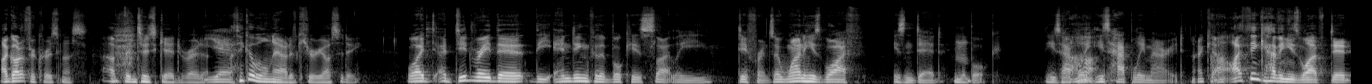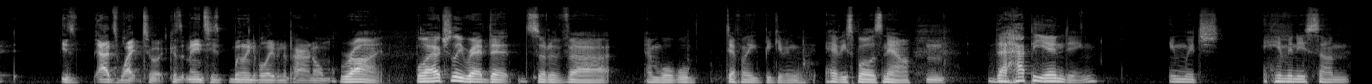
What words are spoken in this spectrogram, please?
I got it for Christmas. I've been too scared to read it. Yeah. I think I will now out of curiosity. Well, I, I did read the the ending for the book is slightly different. So one, his wife isn't dead in the book. He's happily Ah. he's happily married. Okay. Uh, I think having his wife dead is adds weight to it because it means he's willing to believe in the paranormal. Right. Well, I actually read that sort of, uh, and we'll, we'll definitely be giving heavy spoilers now. The happy ending, in which him and his son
